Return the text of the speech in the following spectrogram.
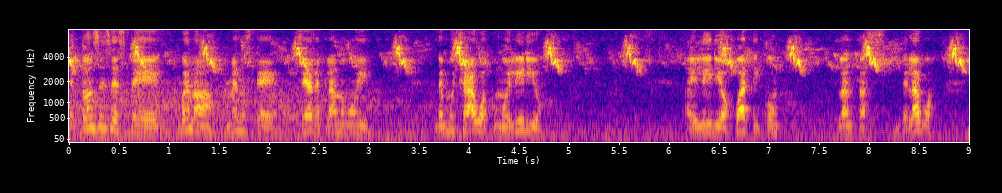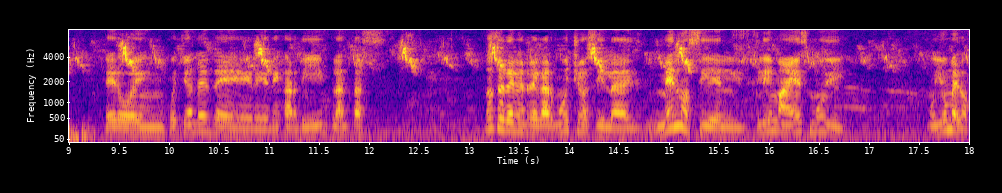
Entonces, este, bueno, a menos que sea de plano muy de mucha agua, como el lirio. Hay lirio acuático, plantas del agua. Pero en cuestiones de, de, jardín, plantas, no se deben regar mucho, si la, menos si el clima es muy, muy húmedo.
